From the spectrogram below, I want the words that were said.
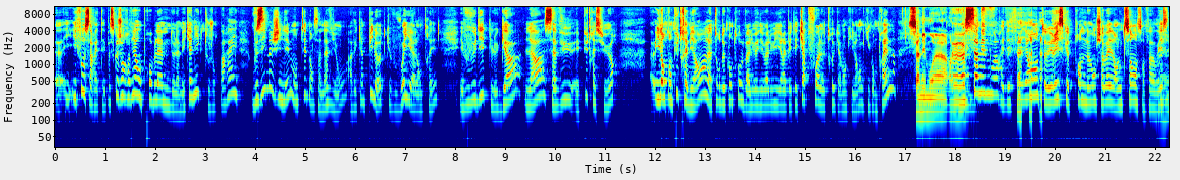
Euh, il faut s'arrêter, parce que j'en reviens au problème de la mécanique, toujours pareil. Vous imaginez monter dans un avion avec un pilote que vous voyez à l'entrée, et vous vous dites, le gars, là, sa vue est plus très sûre, euh, il entend plus très bien, la tour de contrôle va lui, va lui répéter quatre fois le truc avant qu'il comprenne. Sa mémoire... Euh, sa mémoire est défaillante, il risque de prendre le manche à dans l'autre sens, enfin, vous voyez...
